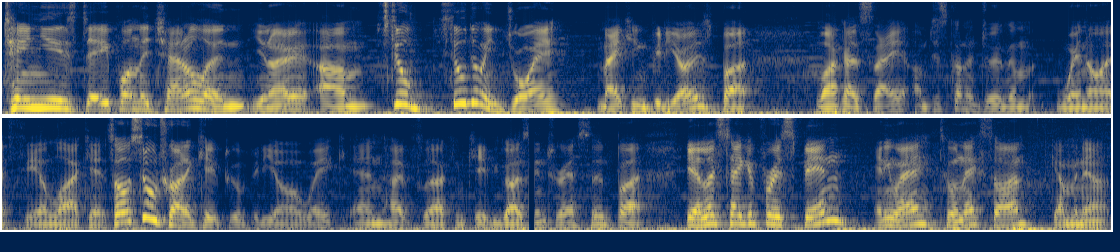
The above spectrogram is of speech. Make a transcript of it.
10 years deep on the channel and, you know, um, still, still do enjoy making videos, but like I say, I'm just gonna do them when I feel like it. So I'll still try to keep to a video a week, and hopefully I can keep you guys interested. But yeah, let's take it for a spin. Anyway, till next time, coming out.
